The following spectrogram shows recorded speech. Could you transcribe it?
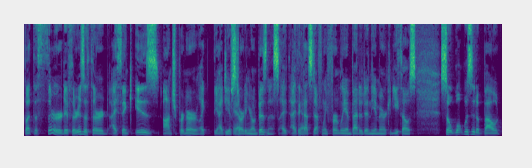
But the third, if there is a third, I think is entrepreneur, like the idea of starting yeah. your own business. I, I think yeah. that's definitely firmly embedded in the American ethos. So, what was it about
